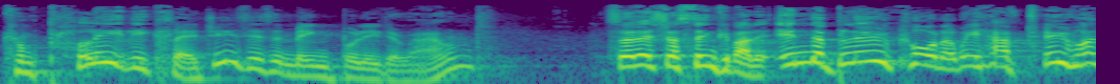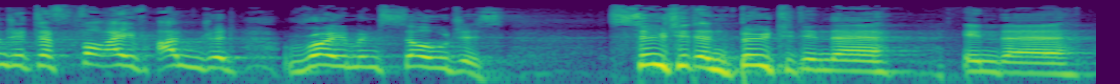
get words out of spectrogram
completely clear. Jesus isn't being bullied around. So let's just think about it. In the blue corner, we have 200 to 500 Roman soldiers, suited and booted in their, in their,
